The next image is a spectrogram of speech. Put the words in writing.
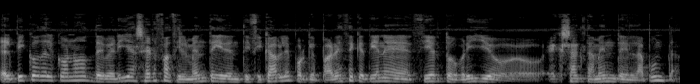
El pico del cono debería ser fácilmente identificable porque parece que tiene cierto brillo exactamente en la punta,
